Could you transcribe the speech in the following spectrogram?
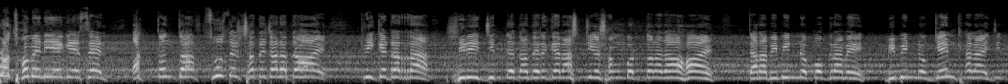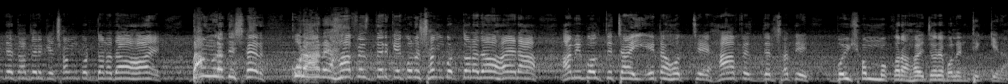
প্রথমে নিয়ে গিয়েছেন। অত্যন্ত আফসুসের সাথে জানাতে হয় ক্রিকেটাররা সিরিজ জিততে তাদেরকে রাষ্ট্রীয় সংবর্ধনা দেওয়া হয়। তারা বিভিন্ন প্রোগ্রামে বিভিন্ন গেম খেলায় জিতলে তাদেরকে সংবর্ধনা দেওয়া হয়। বাংলাদেশের কোরআনে হাফেজদেরকে কোনো সংবর্ধনা দেওয়া হয় না। আমি বলতে চাই, এটা হচ্ছে হাফেজদের সাথে বৈষম্য করা হয়। জোরে বলেন, ঠিক কিনা?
